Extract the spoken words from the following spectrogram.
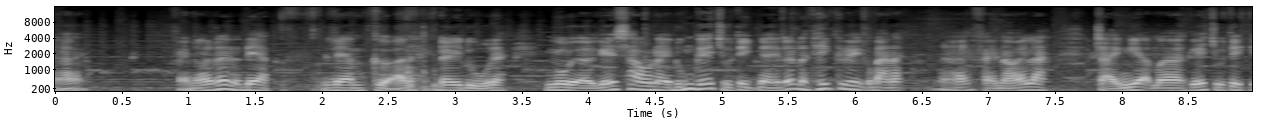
Đấy phải nói rất là đẹp. Rèm cửa này đầy đủ này. Ngồi ở ghế sau này đúng ghế chủ tịch này rất là thích quý vị các bạn ạ. Đấy, phải nói là trải nghiệm uh, ghế chủ tịch.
